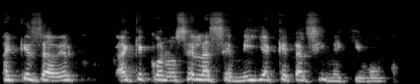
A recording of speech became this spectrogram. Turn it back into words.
hay que saber, hay que conocer la semilla, ¿qué tal si me equivoco?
